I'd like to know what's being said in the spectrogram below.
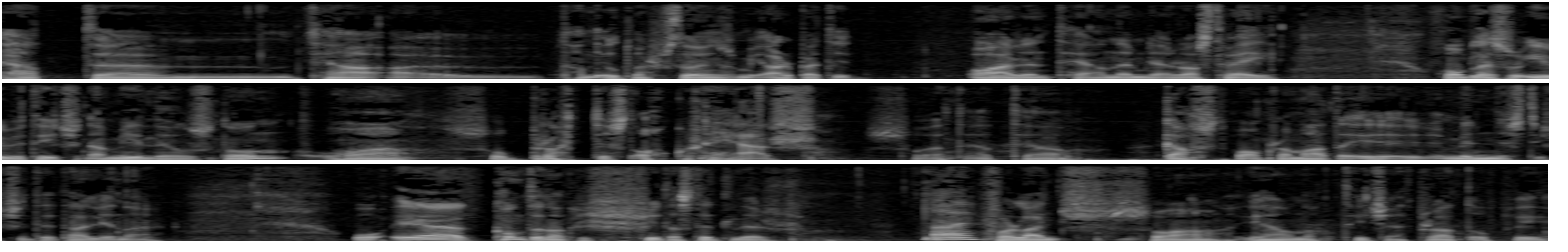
at um, til uh, den utverkstøyen som vi arbeidet åren til, nemlig Rastvei, Hon ble så ivetidsen av Milehus noen, og så brøttest akkurat det her. Så at, at jeg gavst på akkurat mat, jeg minnes ikke detaljene. Og jeg kom nok noen skida stidler Nei. for lunch, så jeg har nok tidsi et prat opp i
